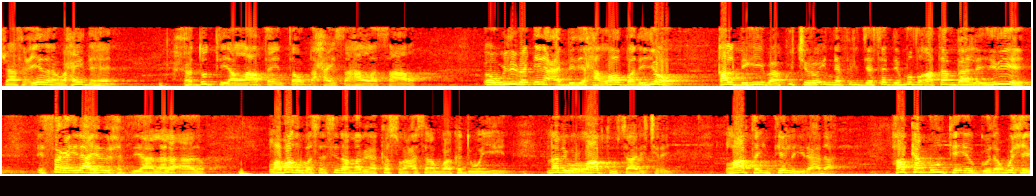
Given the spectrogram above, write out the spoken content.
Shaaficiyadana waxay dhaheen xuduntiiyo laabta inta udhaxaysa ha la saaro. Oo weliba dhinaca bidixa loo badiyo qalbigiibaa ku jiro ina fi ljasadi mudqatan baa la yidhi isaga ilaahay inuu xifdiya ha lala aado. Labadubase sida nabiga ka sugan alay slam waa ka duwan yihiin nabigu laabtuu saari jiray. Laabta intee la yidhaahdaa halkan dhuunta ee godan wixii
